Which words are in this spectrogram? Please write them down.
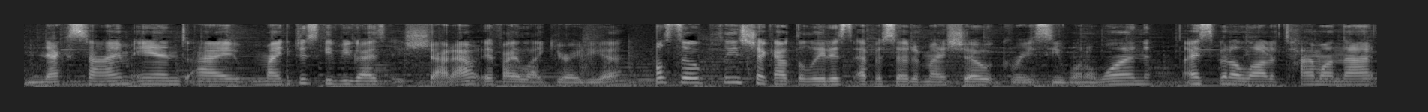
next time, and I might just give you guys a shout out if I like your idea. Also, please check out the latest latest episode of my show, Gracey 101. I spent a lot of time on that,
